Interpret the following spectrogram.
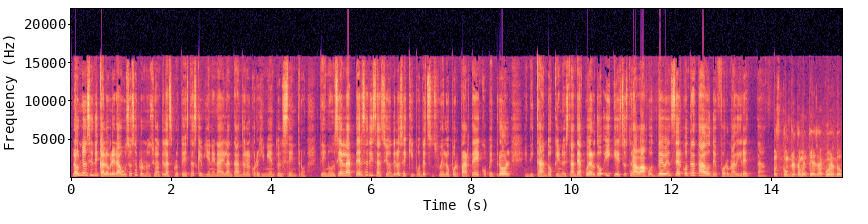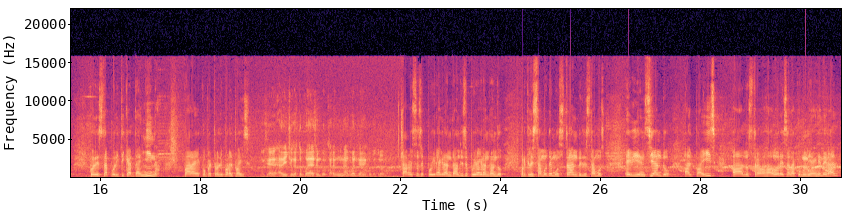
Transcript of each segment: La Unión Sindical Obrera Uso se pronunció ante las protestas que vienen adelantando en el corregimiento del centro. Denuncian la tercerización de los equipos de subsuelo por parte de Ecopetrol, indicando que no están de acuerdo y que estos trabajos deben ser contratados de forma directa. Estamos completamente de desacuerdo con esta política dañina para Ecopetrol y para el país. Usted ha dicho que esto puede desembocar en una huelga en Ecopetrol. Claro, esto se puede ir agrandando y se puede ir agrandando porque le estamos demostrando y le estamos evidenciando al país, a los trabajadores, a la comunidad en general,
